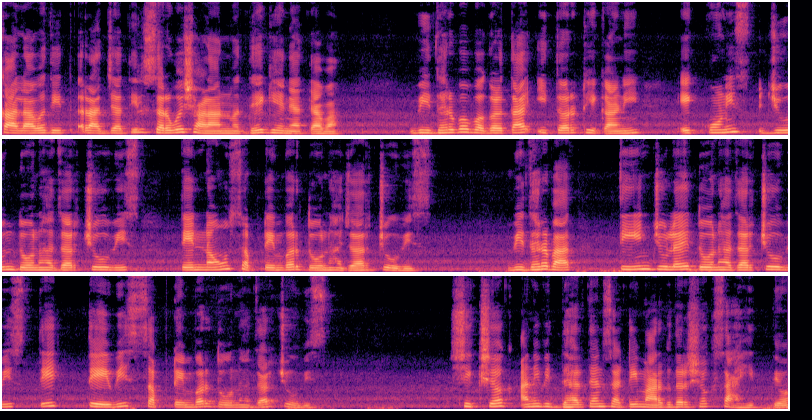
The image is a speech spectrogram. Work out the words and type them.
कालावधीत राज्यातील सर्व शाळांमध्ये घेण्यात यावा. विदर्भ वगळता इतर ठिकाणी एकोणीस जून दोन हजार चोवीस ते नऊ सप्टेंबर दोन हजार चोवीस. विदर्भात तीन जुलै दोन हजार चोवीस ते तेवीस सप्टेंबर दोन हजार चोवीस. शिक्षक आणि विद्यार्थ्यांसाठी मार्गदर्शक साहित्य.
